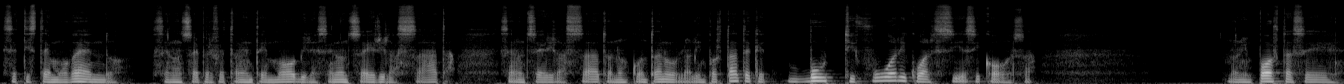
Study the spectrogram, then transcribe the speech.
se ti stai muovendo, se non sei perfettamente immobile, se non sei rilassata, se non sei rilassato, non conta nulla. L'importante è che butti fuori qualsiasi cosa. Non importa se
